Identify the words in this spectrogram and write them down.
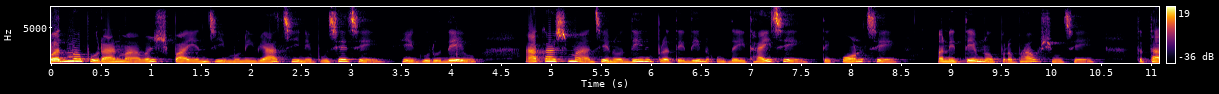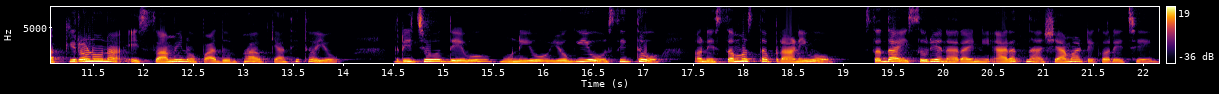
પદ્મ પુરાણમાં વંશપાયનજી મુનિ વ્યાસજીને પૂછે છે, હે ગુરુદેવ, આકાશમાં જેનો દિન પ્રતિદિન ઉદય થાય છે, તે કોણ છે અને તેમનો પ્રભાવ શું છે? તથા કિરણોના એ સ્વામીનો પ્રાદુર્ભાવ ક્યાંથી થયો? ત્રીજો દેવો, મુનિઓ, યોગીઓ, સિદ્ધો અને સમસ્ત પ્રાણીઓ સદાય સૂર્યનારાયણની આરાધના શા માટે કરે છે?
